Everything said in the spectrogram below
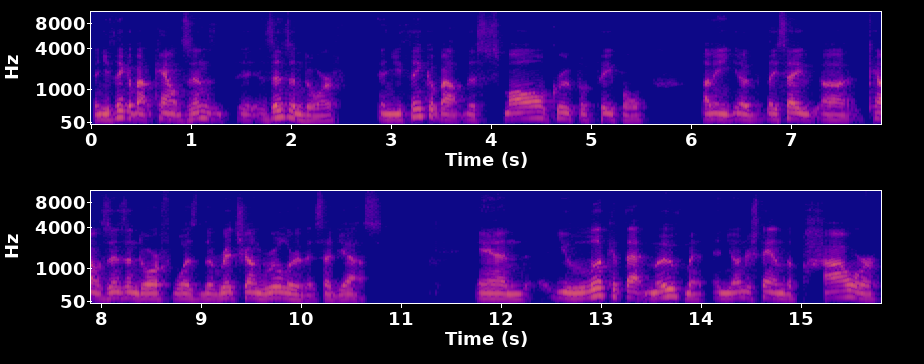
and you think about Count Zinzendorf, and you think about this small group of people. I mean, you know, they say uh, Count Zinzendorf was the rich young ruler that said yes, and you look at that movement and you understand the power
